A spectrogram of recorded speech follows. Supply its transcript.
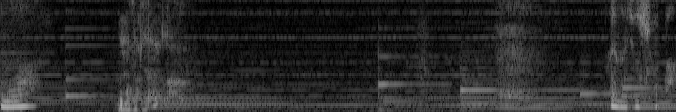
怎么了？我有点累了。累了就睡吧。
